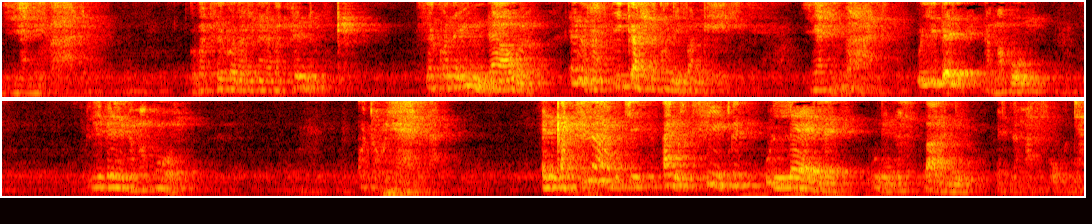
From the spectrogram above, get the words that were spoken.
ziyalibala. Ngoba kusekhona kufanele baphenduke kusekhona indawo engakafiki kahle khona ivangeli. Ziyalibala. Ulibele ngamabomu ulibele ngamabomu kodwa uyeza. Enqaphela ukuthi angakufici ulele ungenasibani esinamafutha.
